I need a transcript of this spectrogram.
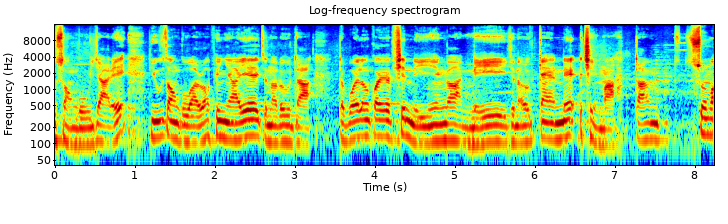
ဥဆောင်ကိုရတယ်ဒီဥဆောင်ကိုကရော့ဖင်ညာရဲ့ကျွန်တော်တို့ဒါတပွဲလုံးကွက်ဖြစ်နေရင်းကနေကျွန်တော်တို့ကန်တဲ့အချိန်မှာဒါဆွမ်းမ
